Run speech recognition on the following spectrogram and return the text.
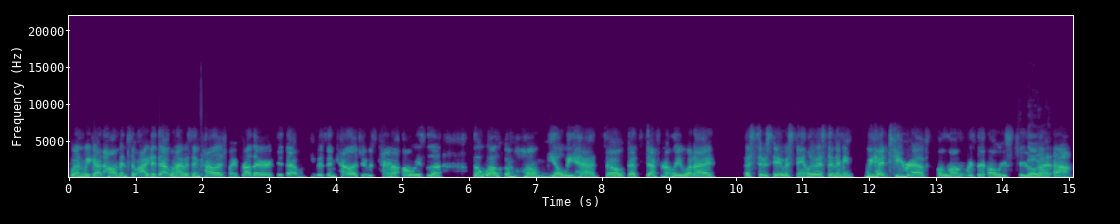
when we got home. And so i did that when i was in college. My brother did that when he was in college. It was kind of always the the welcome home meal we had. So that's definitely what i associate with st louis. And i mean we had t-ravs along with it always too oh, but yeah. um,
